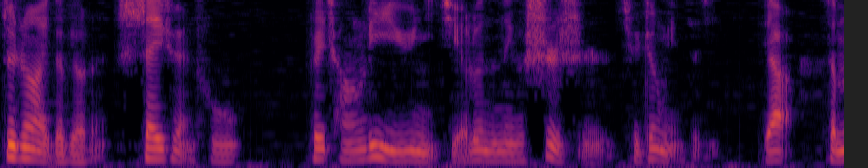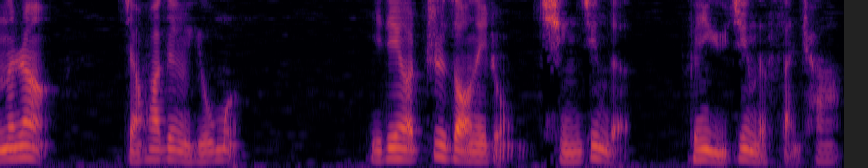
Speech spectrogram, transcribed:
最重要一个标准，筛选出非常利于你结论的那个事实去证明自己。第二，怎么能让讲话更有幽默？一定要制造那种情境的跟语境的反差，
